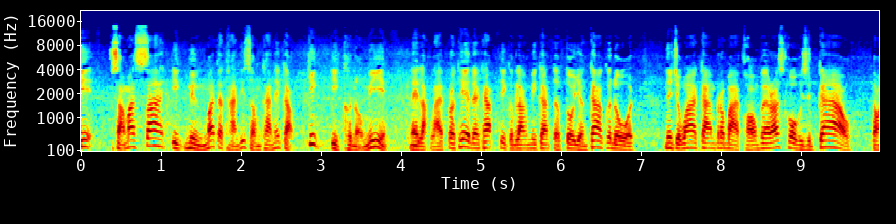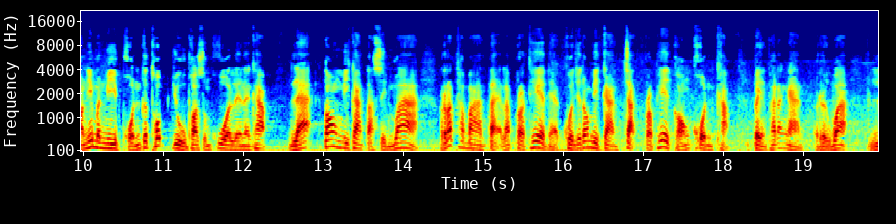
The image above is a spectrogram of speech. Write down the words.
สามารถสร้างอีกหนึ่งมาตรฐานที่สำคัญให้กับกิกอีโคโนมีในหลากหลายประเทศนะครับ ที่กำลังมีการเติบโตอย่างก้าวกระโดด เนื่องจากว่าการระบาดของไวรัสโควิด -19 ตอนนี้มันมีผลกระทบอยู่พอสมควรเลยนะครับ และต้องมีการตัดสินว่ารัฐบาลแต่ละประเทศเนี่ยควรจะต้องมีการจัดประเภทของคนขับ เป็นพนักงานหรือว่า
